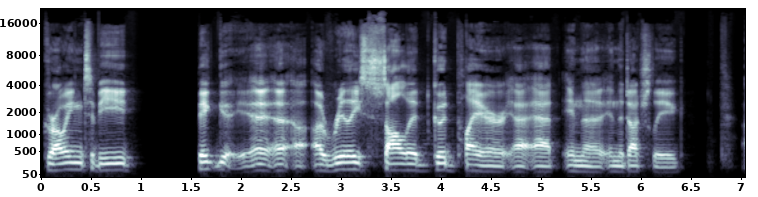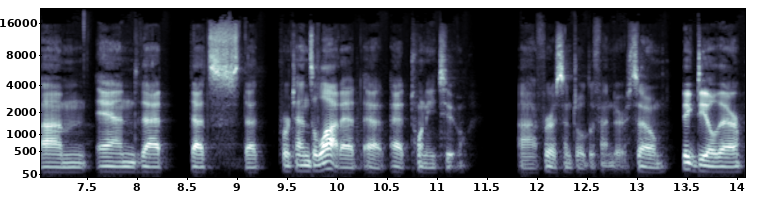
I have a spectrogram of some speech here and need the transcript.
growing to be big, a, a, a really solid, good player at, in the in the Dutch league, um, and that that's that portends a lot at at, at 22 uh, for a central defender. So big deal there.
